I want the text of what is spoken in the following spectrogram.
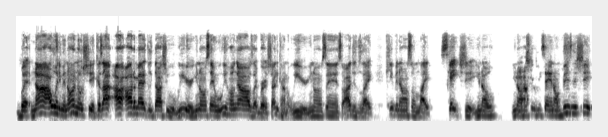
But nah, I wasn't even on no shit because I, I automatically thought she was weird. You know what I'm saying? When we hung out, I was like, bro, Shotty kind of weird. You know what I'm saying? So I just was like keeping it on some like skate shit. You know, you know how people be saying on business shit.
